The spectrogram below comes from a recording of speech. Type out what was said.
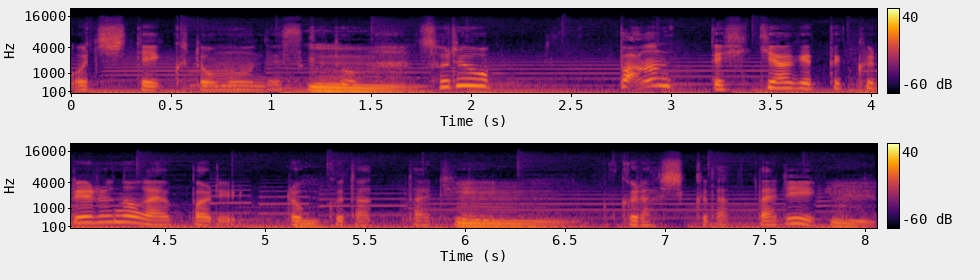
落ちていくと思うんですけど、うん。それをバンって引き上げてくれるのがやっぱりロックだったり、うん。クラシックだったりうん。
